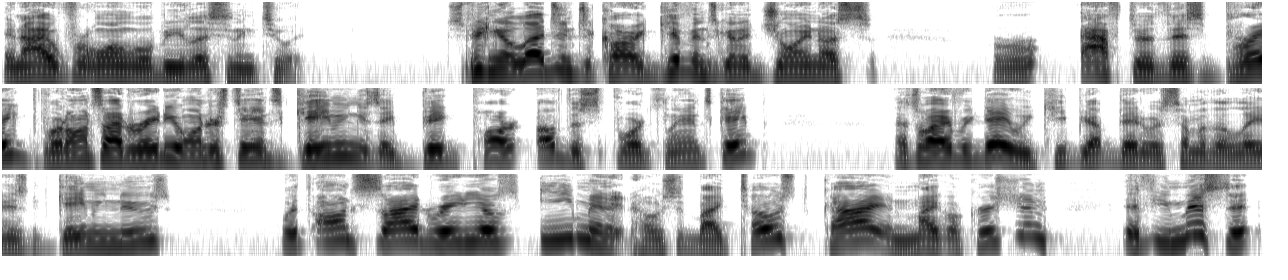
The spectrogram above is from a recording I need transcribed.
And I, for one, will be listening to it. Speaking of legends, Jakari Given's going to join us r- after this break. But Onside Radio understands gaming is a big part of the sports landscape. That's why every day we keep you updated with some of the latest gaming news with Onside Radio's E Minute, hosted by Toast, Kai, and Michael Christian. If you missed it,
